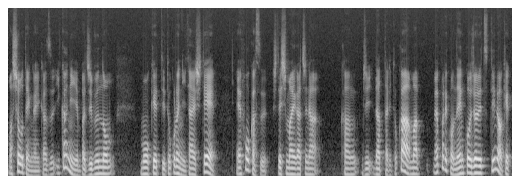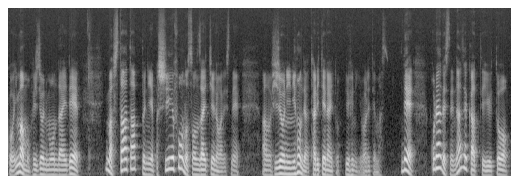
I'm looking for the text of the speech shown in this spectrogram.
まあ、焦点がいかずいかにやっぱ自分の儲けっていうところに対して、え、フォーカスしてしまいがちな感じだったりとか、まあ、やっぱりこの年功序列っていうのは結構今も非常に問題で今スタートアップにやっぱ CFO の存在っていうのがですねあの非常に日本では足りてないというふうに言われてます。でこれはですねなぜかっていうと、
